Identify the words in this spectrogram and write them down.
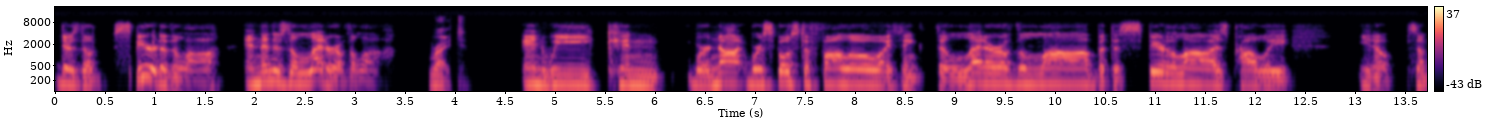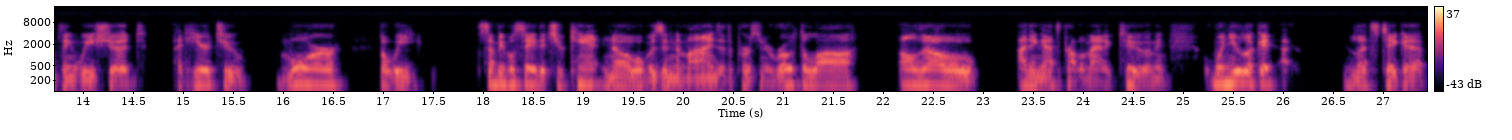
There's the spirit of the law, and then there's the letter of the law right and we can we're not we're supposed to follow i think the letter of the law but the spirit of the law is probably you know something we should adhere to more but we some people say that you can't know what was in the minds of the person who wrote the law although i think that's problematic too. I mean when you look at uh, let's take a,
